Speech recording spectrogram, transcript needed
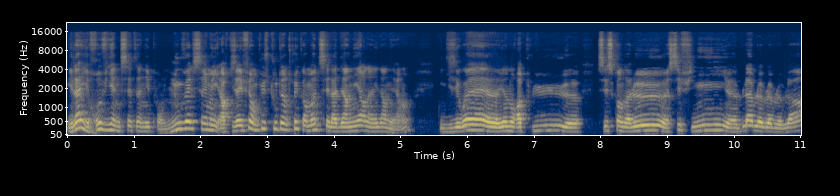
Et là, ils reviennent cette année pour une nouvelle cérémonie. Alors qu'ils avaient fait en plus tout un truc en mode c'est la dernière l'année dernière. hein. Ils disaient ouais, euh, il n'y en aura plus, euh, c'est scandaleux, euh, c'est fini, euh, bla bla bla bla bla.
